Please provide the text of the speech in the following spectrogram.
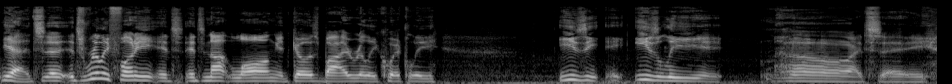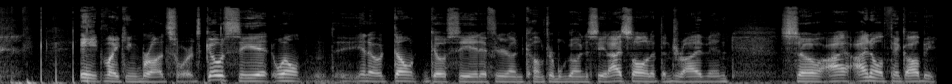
yeah, it's uh, it's really funny. It's it's not long. It goes by really quickly. Easy, easily. Oh, I'd say eight Viking broadswords. Go see it. Well, you know, don't go see it if you're uncomfortable going to see it. I saw it at the drive-in. So I, I don't think I'll be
